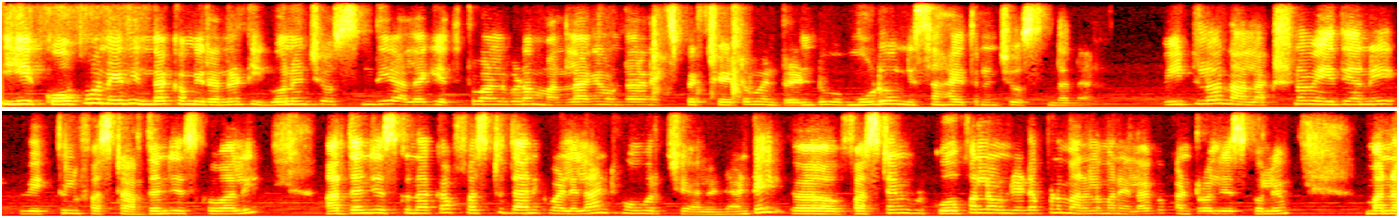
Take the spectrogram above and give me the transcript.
ఈ కోపం అనేది ఇందాక మీరు అన్నట్టు ఇగో నుంచి వస్తుంది అలాగే ఎదుటి వాళ్ళు కూడా మనలాగే ఉండాలని ఎక్స్పెక్ట్ చేయటం అండ్ రెండు మూడు నిస్సహాయత నుంచి వస్తుంది అన్నారు వీటిలో నా లక్షణం ఏది అని వ్యక్తులు ఫస్ట్ అర్థం చేసుకోవాలి. అర్థం చేసుకున్నాక ఫస్ట్ దానికి వాళ్ళు ఎలాంటి హోంవర్క్ చేయాలండి? అంటే ఫస్ట్ టైం ఇప్పుడు కోపంలో ఉండేటప్పుడు మనల్ని మనం ఎలాగో కంట్రోల్ చేసుకోలేం. మన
